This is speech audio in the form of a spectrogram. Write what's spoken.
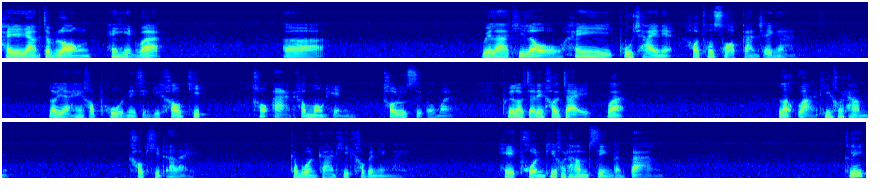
พยายามจำลองให้เห็นว่าเเวลาที่เราให้ผู้ใช้เนี่ยเขาทดสอบการใช้งาน เราอยากให้เขาพูดในสิ่งที่เขาคิด เขาอ่านเขามองเห็น เขารู้สึกออกมา เพื่อเราจะได้เข้าใจว่า ระหว่างที่เขาทำเนี่ย เขาคิดอะไร กระบวนการคิดเขาเป็นยังไง เหตุผลที่เขาทำสิ่งต่างๆ คลิก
